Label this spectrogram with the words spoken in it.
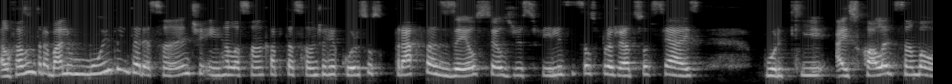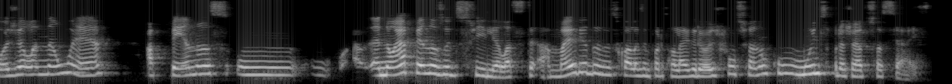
Ela faz um trabalho muito interessante em relação à captação de recursos para fazer os seus desfiles e seus projetos sociais, porque a escola de samba hoje ela não é apenas um não é apenas o desfile, elas, a maioria das escolas em Porto Alegre hoje funcionam com muitos projetos sociais.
